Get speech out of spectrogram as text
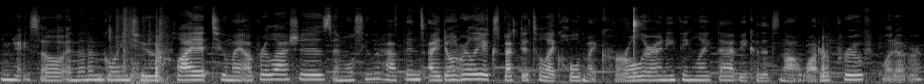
Okay, so, and then I'm going to apply it to my upper lashes and we'll see what happens. I don't really expect it to like hold my curl or anything like that because it's not waterproof. Whatever.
